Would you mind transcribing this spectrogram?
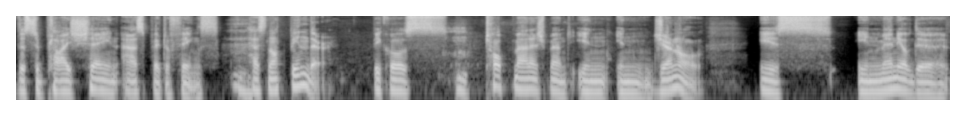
the supply chain aspect of things mm. has not been there because mm. top management in, in general is in many of the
